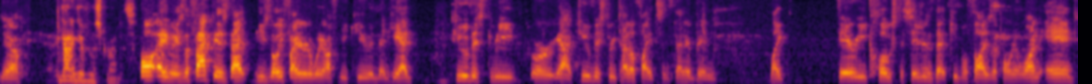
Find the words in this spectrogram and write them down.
yeah, you got to give him his credits. Well, anyways, the fact is that he's the only fighter to win off DQ, and then he had two of his three, or yeah, two of his three title fights since then have been like very close decisions that people thought his opponent won, and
